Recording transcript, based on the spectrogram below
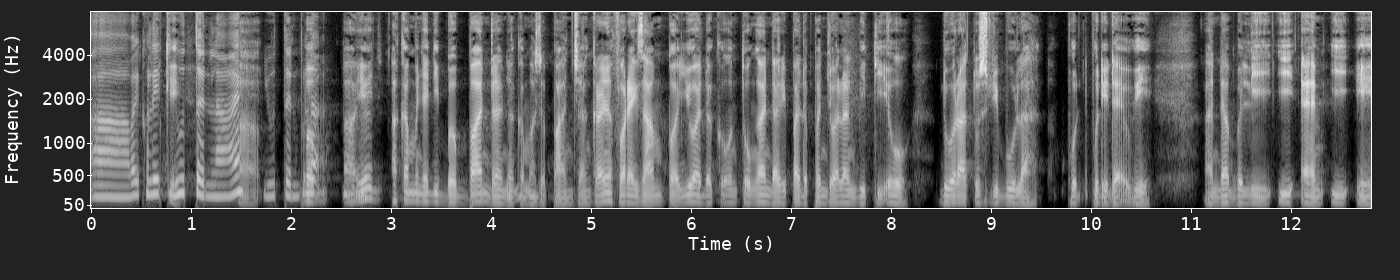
uh, what you call it Okay. U-turn lah eh. Ah, U-turn Be, pula. uh, ia akan menjadi beban dalam jangka masa panjang. Kerana for example, you ada keuntungan daripada penjualan BTO 200 ribu lah, put, put it that way. Anda beli EMEA,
